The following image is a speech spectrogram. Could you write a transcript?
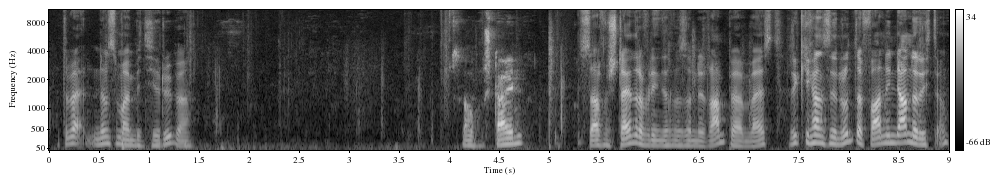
Warte mal, nimm's mal mit hier rüber. Ist auf dem Stein. So auf den Stein drauflegen, dass wir so eine Rampe haben, weißt? Ricky kannst du runterfahren in die andere Richtung.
